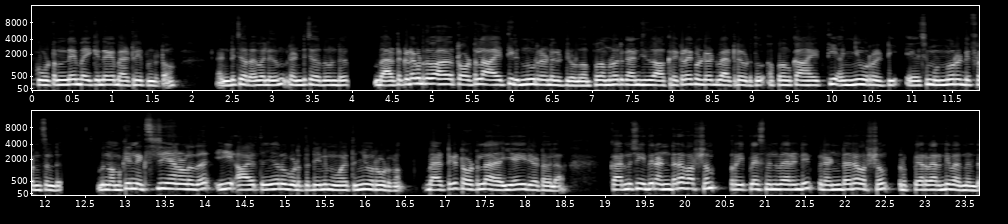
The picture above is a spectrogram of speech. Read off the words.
സ്കൂട്ടറിന്റെയും ബൈക്കിന്റെയും ഒക്കെ ബാറ്ററി ഇരിപ്പുണ്ട് കേട്ടോ രണ്ട് ചെറു വലുതും രണ്ട് ചെറുതുണ്ട് ബാറ്ററി കട കൊടുത്തപ്പോൾ ടോട്ടൽ ആയിരത്തി ഇരുന്നൂറ് രൂപ കിട്ടിയുള്ളൂ അപ്പോൾ നമ്മളൊരു കാര്യം ചെയ്തു. ആക്രി കടയിൽ കൊണ്ടുപോയിട്ട് ബാറ്ററി കൊടുത്തു. അപ്പോൾ നമുക്ക് ആയിരത്തി അഞ്ഞൂറ് രൂപ കിട്ടി. ഏകദേശം മുന്നൂറ് ഡിഫറൻസ് ഉണ്ട്. അപ്പം നമുക്ക് നെക്സ്റ്റ് ചെയ്യാനുള്ളത് ഈ ആയിരത്തഞ്ഞൂറ് കൊടുത്തിട്ട് ഇനി മൂവായിരത്തഞ്ഞൂറ് കൊടുക്കണം. ബാറ്ററി ടോട്ടൽ അയ്യായിരം രൂപ വില. കാരണം വെച്ചാൽ ഇത് രണ്ടര വർഷം റീപ്ലേസ്മെന്റ് വാറണ്ടിയും രണ്ടര വർഷം റിപ്പയർ വാറണ്ടി വരുന്നുണ്ട്.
